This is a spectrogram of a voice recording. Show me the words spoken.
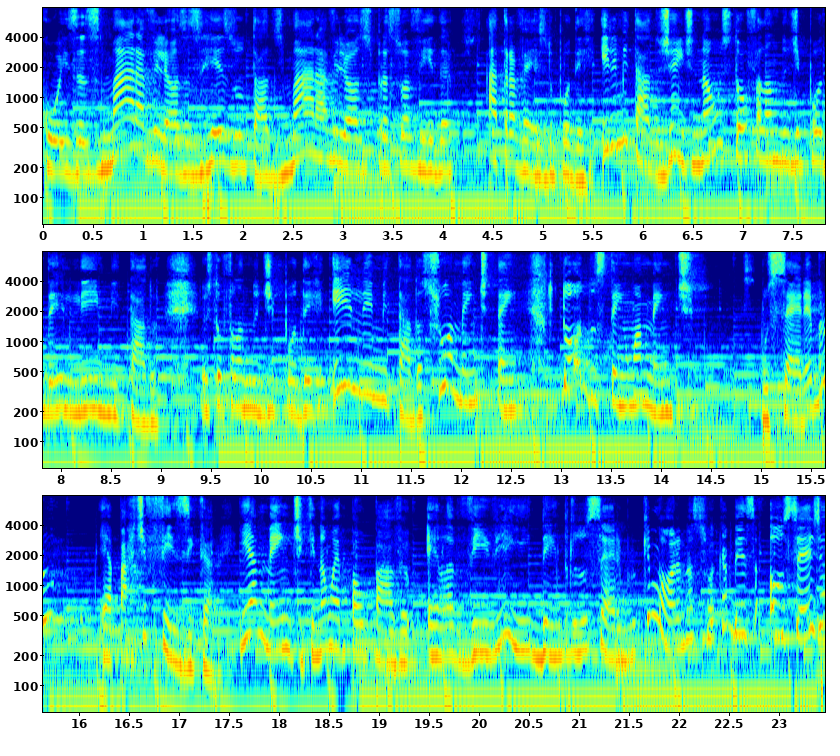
coisas maravilhosas, resultados maravilhosos para sua vida através do poder ilimitado. Gente, não estou falando de poder limitado. Eu estou falando de poder ilimitado. A sua mente tem, todos têm uma mente. O cérebro é a parte física e a mente, que não é palpável, ela vive aí dentro do cérebro, que mora na sua cabeça. Ou seja,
